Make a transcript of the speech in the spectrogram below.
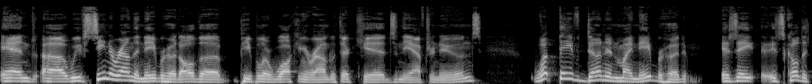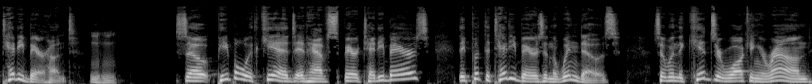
and uh, we've seen around the neighborhood all the people are walking around with their kids in the afternoons. What they've done in my neighborhood is a it's called a teddy bear hunt. Mhm. So people with kids and have spare teddy bears, they put the teddy bears in the windows. So when the kids are walking around,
